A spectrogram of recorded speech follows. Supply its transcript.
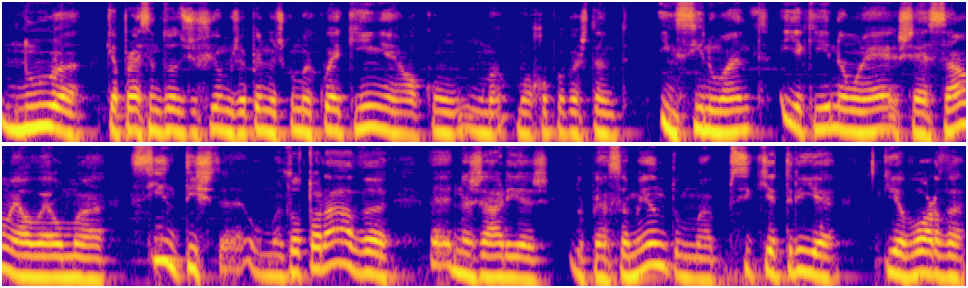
nua, que aparece em todos os filmes apenas com uma cuequinha ou com uma, uma roupa bastante insinuante, e aqui não é exceção, ela é uma cientista, uma doutorada eh, nas áreas do pensamento, uma psiquiatria que aborda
